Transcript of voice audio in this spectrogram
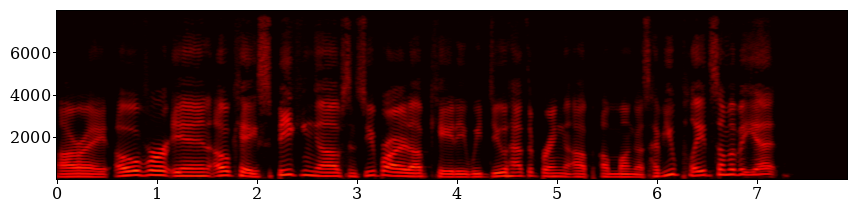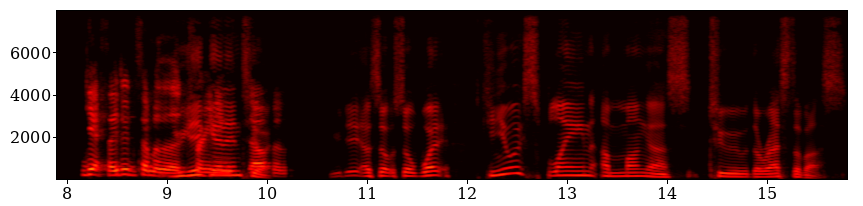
All right, over in okay. Speaking of, since you brought it up, Katie, we do have to bring up Among Us. Have you played some of it yet? yes, I did some of the You did get into it. and You did. uh, So, so what? Can you explain Among Us to the rest of us?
